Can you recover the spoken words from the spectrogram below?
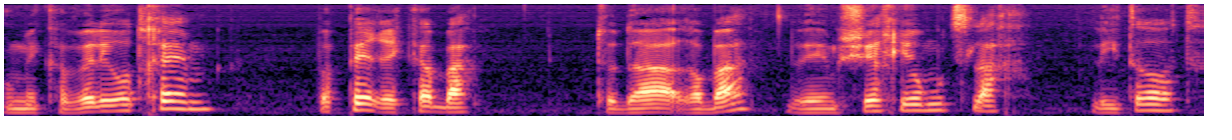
ומקווה לראותכם בפרק הבא. תודה רבה והמשך יום מוצלח. להתראות.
